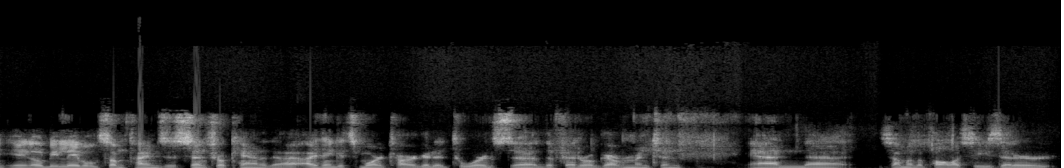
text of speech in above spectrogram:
it'll be labeled sometimes as Central Canada. I, I think it's more targeted towards uh, the federal government and and uh, some of the policies that are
